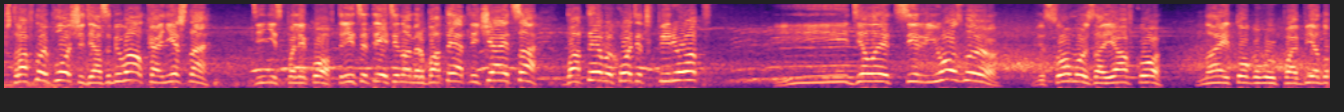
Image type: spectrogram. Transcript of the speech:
В штрафной площади, а забивал, конечно, Денис Поляков. 33 номер Батэ отличается. Батэ выходит вперед и делает серьезную, весомую заявку на итоговую победу.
